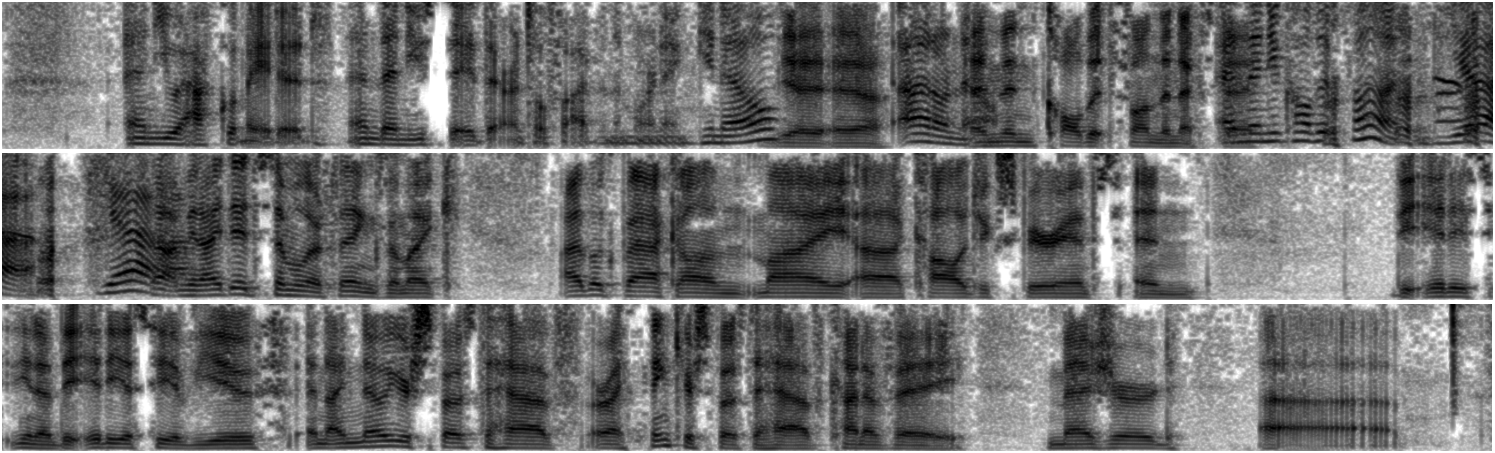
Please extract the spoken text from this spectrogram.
and you acclimated and then you stayed there until five in the morning you know yeah, yeah, yeah. I don't know. And then called it fun the next day. and then you called it fun yeah yeah I mean, I did similar things, and like, I look back on my uh, college experience and the idiocy, you know, the idiocy of youth, and I know you're supposed to have, or I think you're supposed to have, kind of a measured uh,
